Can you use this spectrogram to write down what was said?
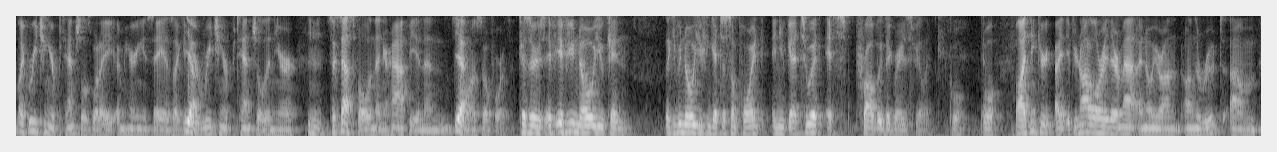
Like reaching your potential is what I, I'm hearing you say is like if Yeah. you're reaching your potential, then you're Mhm. successful and then you're happy and then so Yeah. on and so forth. because there's if, if you know you can like if you know you can get to some point and you get to it it's probably the greatest feeling Cool. Yeah. Cool. Well, I think you're. I, if you're not already there, Matt, I know you're on on the route. Um,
